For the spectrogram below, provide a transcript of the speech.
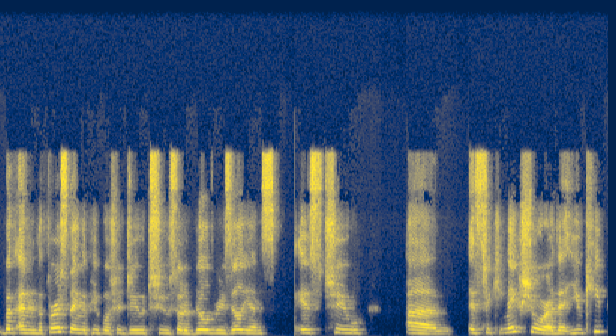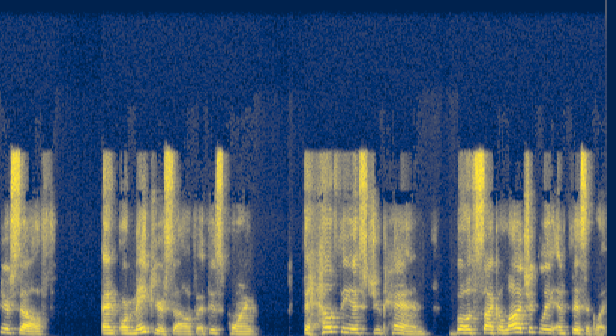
but and the first thing that people should do to sort of build resilience is to um is to make sure that you keep yourself and or make yourself at this point the healthiest you can both psychologically and physically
